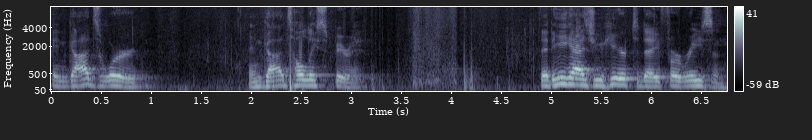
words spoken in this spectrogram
in God's Word and God's Holy Spirit that He has you here today for a reason.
